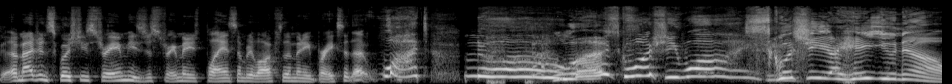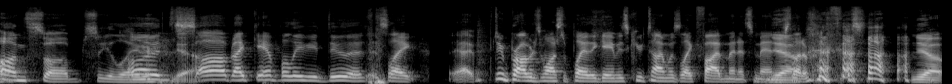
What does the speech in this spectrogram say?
imagine Squishy stream, he's just streaming, he's playing, somebody locks them and he breaks it. That what? No. What? Squishy? Why? Squishy, I hate you now. Unsub. See you later. Unsubbed. I can't believe you do this. It's like. uh, Dude probably just wants to play the game. His queue time was like five minutes, man. Just let him have this. Yeah.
